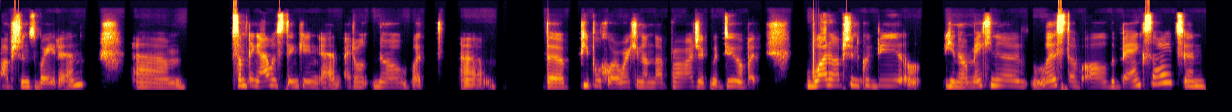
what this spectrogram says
options weighed in. Um, something I was thinking, and I don't know what um, the people who are working on that project would do, but one option could be you know making a list of all the bank sites and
